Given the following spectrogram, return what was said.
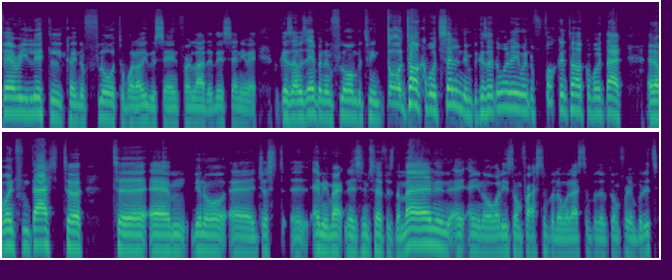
very little kind of flow to what I was saying for a lot of this anyway. Because I was ebbing and flowing between. Don't talk about selling him because I don't want anyone to fucking talk about that. And I went from that to to um you know uh just uh, Emmy Martinez himself as the man and, and, and you know what he's done for Aston Villa and what Aston Villa have done for him. But it's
